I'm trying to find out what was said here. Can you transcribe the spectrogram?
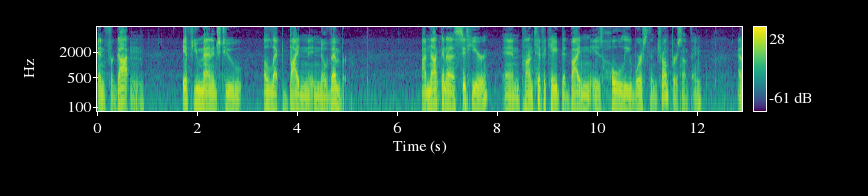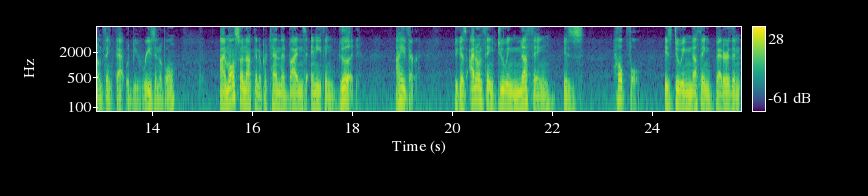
and forgotten if you manage to elect Biden in November. I'm not going to sit here and pontificate that Biden is wholly worse than Trump or something. I don't think that would be reasonable. I'm also not going to pretend that Biden's anything good either, because I don't think doing nothing is helpful. Is doing nothing better than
